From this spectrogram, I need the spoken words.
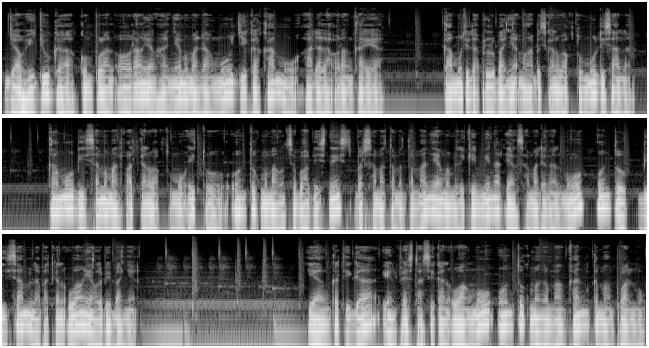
Jauhi juga kumpulan orang yang hanya memandangmu jika kamu adalah orang kaya. Kamu tidak perlu banyak menghabiskan waktumu di sana. Kamu bisa memanfaatkan waktumu itu untuk membangun sebuah bisnis bersama teman-teman yang memiliki minat yang sama denganmu untuk bisa mendapatkan uang yang lebih banyak. Yang ketiga, investasikan uangmu untuk mengembangkan kemampuanmu.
